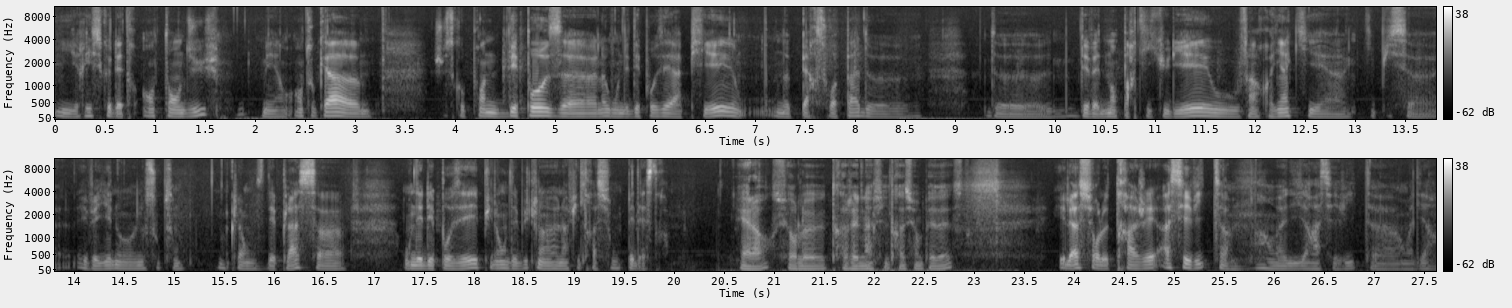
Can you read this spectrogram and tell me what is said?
ils risquent d'être entendus. Mais en, tout cas, euh, jusqu'au point de dépose, euh, là où on est déposé à pied, on, ne perçoit pas de d'événements particuliers ou enfin rien qui, puisse éveiller nos, soupçons. Donc là, on se déplace. Euh, on est déposé, et puis là on débute l'infiltration pédestre. Et alors, sur le trajet de l'infiltration pédestre? Et là, sur le trajet assez vite, on va dire assez vite, on va dire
